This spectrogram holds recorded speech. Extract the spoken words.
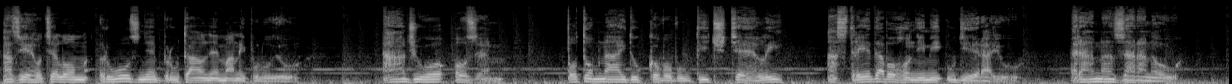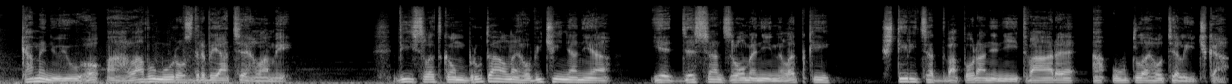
a s jeho telom rôzne brutálne manipulujú hádžu ho o zem. Potom nájdu kovovú tyč tehly a striedavo ho nimi udierajú. Rana za ranou. Kameňujú ho a hlavu mu rozdrbia tehlami. Výsledkom brutálneho vyčíňania je 10 zlomenín lepky, 42 poranení tváre a útleho telíčka.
